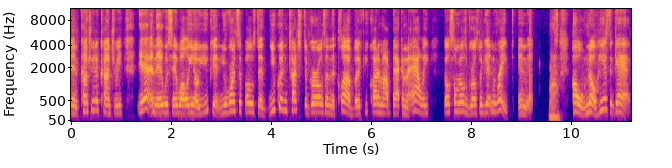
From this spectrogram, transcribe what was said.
and country to country. Yeah, and they would say, "Well, you know, you could, you weren't supposed to, you couldn't touch the girls in the club, but if you caught them out back in the alley, those some of those girls were getting raped." And Wow. oh no, here's the gag:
